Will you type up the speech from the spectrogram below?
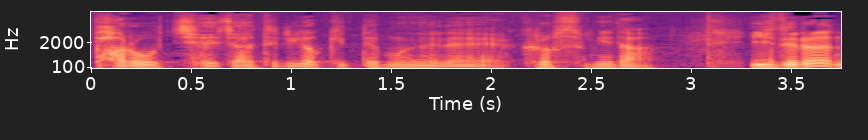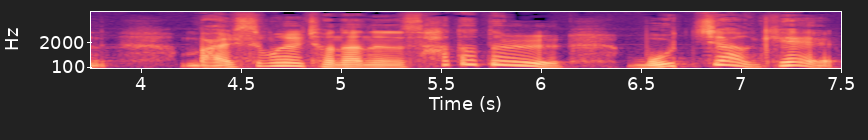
바로 제자들이었기 때문에 그렇습니다. 이들은 말씀을 전하는 사도들 못지않게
